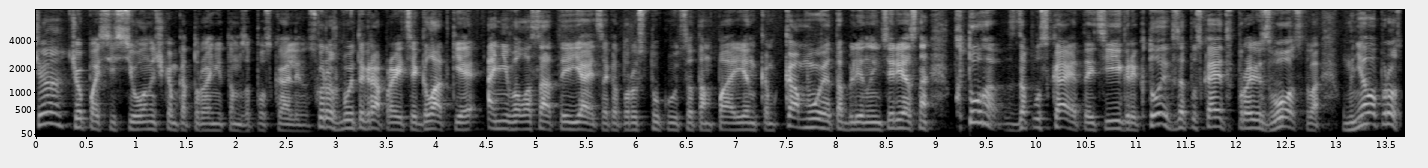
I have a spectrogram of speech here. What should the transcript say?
Че? Че по сессионочкам, которые они там запускали? Скоро же будет игра про эти гладкие, а не волосатые яйца, которые стукаются там по аренкам. Кому это, блин, интересно? Кто запускает эти игры? Кто их запускает в производство? У меня вопрос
